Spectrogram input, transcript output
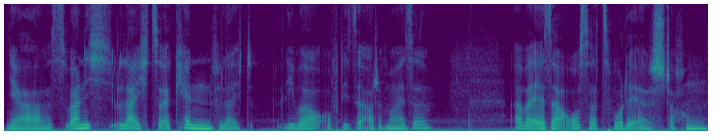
ja, es war nicht leicht zu erkennen, vielleicht lieber auf diese Art und Weise. Aber er sah aus, als wurde er erstochen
